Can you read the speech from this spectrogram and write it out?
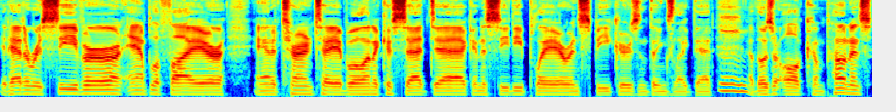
It had a receiver, an amplifier, and a turntable, and a cassette deck, and a CD player, and speakers, and things like that. Mm. Uh, those are all components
